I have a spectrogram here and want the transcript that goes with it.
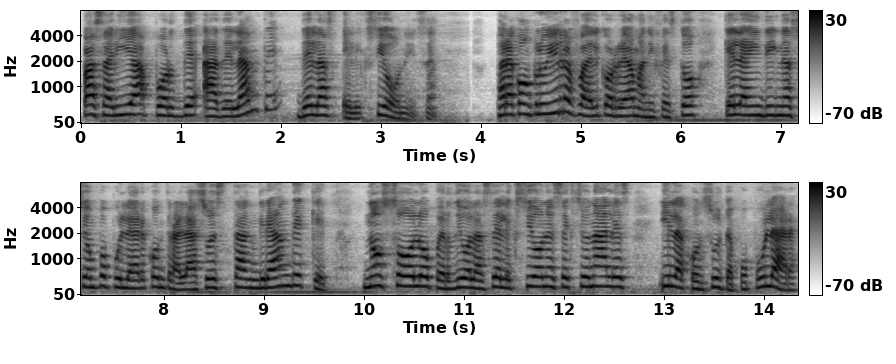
pasaría por adelante de las elecciones. Para concluir, Rafael Correa manifestó que la indignación popular contra Lazo es tan grande que no solo perdió las elecciones seccionales y la consulta popular,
